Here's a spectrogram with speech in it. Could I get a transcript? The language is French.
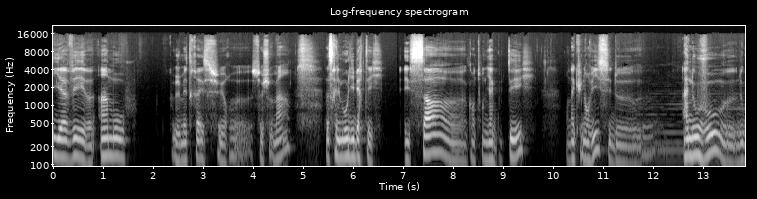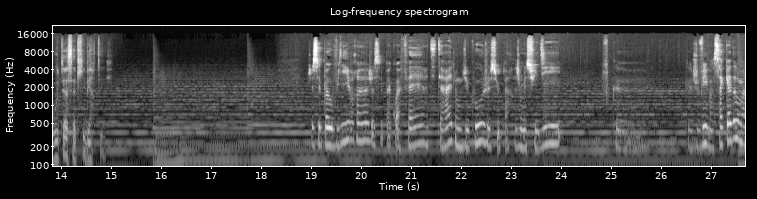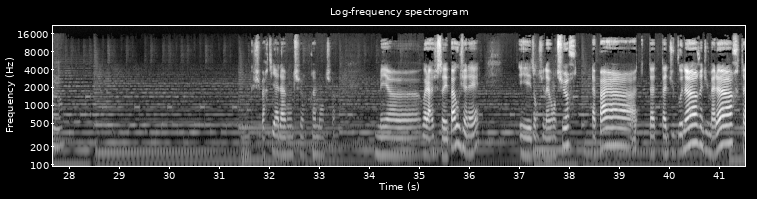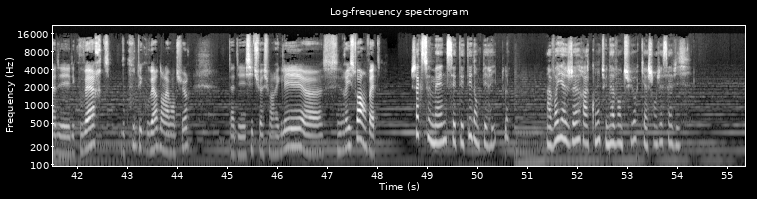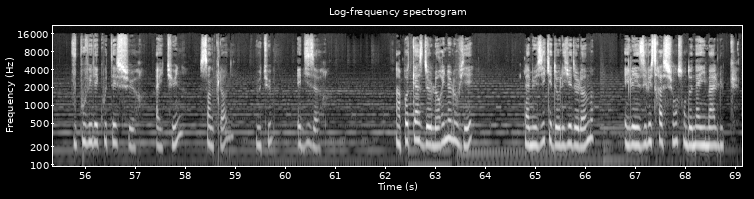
s'il y avait euh, un mot que je mettrais sur euh, ce chemin, ça serait le mot liberté. Et ça, euh, quand on y a goûté, on n'a qu'une envie, c'est de, à nouveau, de goûter à cette liberté. Je sais pas où vivre, je sais pas quoi faire, etc. Et donc du coup, je, me suis dit que, que je vive en sac à dos maintenant. Je suis partie à l'aventure, vraiment, tu vois. Mais euh, voilà, je savais pas où j'allais. Et dans une aventure, t'as pas, t'as, as du bonheur et du malheur, t'as des découvertes, beaucoup de découvertes dans l'aventure. T'as des situations à régler. Euh, c'est une vraie histoire en fait. Chaque semaine, cet été dans Périple, un voyageur raconte une aventure qui a changé sa vie. Vous pouvez l'écouter sur iTunes, SoundCloud, YouTube et Deezer un podcast de Laurine Louvier. La musique est d'Olivier Delhomme et les illustrations sont de Naïma Luc.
